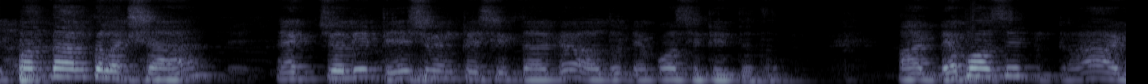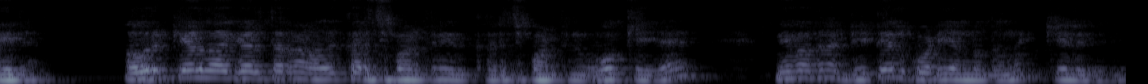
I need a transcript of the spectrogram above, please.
ಇಪ್ಪತ್ನಾಲ್ಕು ಲಕ್ಷ. ಆಕ್ಚುಲಿ ಟೇಶ್ ವೆಂಕಟೇಶ್ ಇದ್ದಾಗ ಅದು ಡೆಪಾಸಿಟ್ ಇದ್ದದ್ದು. ಆ ಡೆಪಾಸಿಟ್ ಡ್ರಾ ಆಗಿದೆ. ಅವ್ರು ಕೇಳಿದಾಗ ಹೇಳ್ತಾರೆ, ನಾನು ಅದಕ್ಕೆ ಖರ್ಚು ಮಾಡ್ತೀನಿ ಇದು ಖರ್ಚು ಮಾಡ್ತೀನಿ. ಓಕೆ ನೀವು ಅದನ್ನ ಡೀಟೇಲ್ ಕೊಡಿ ಅನ್ನೋದನ್ನು ಕೇಳಿದ್ದೀವಿ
